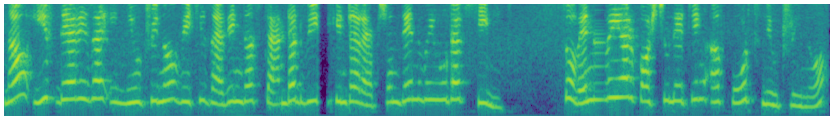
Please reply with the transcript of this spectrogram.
Now, if there is a neutrino which is having the standard weak interaction, then we would have seen it. So when we are postulating a fourth neutrino,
